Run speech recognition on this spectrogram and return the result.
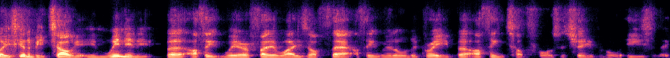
Well, he's going to be targeting winning it, but I think we're a fair ways off that. I think we'll all agree, but I think top four is achievable easily.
